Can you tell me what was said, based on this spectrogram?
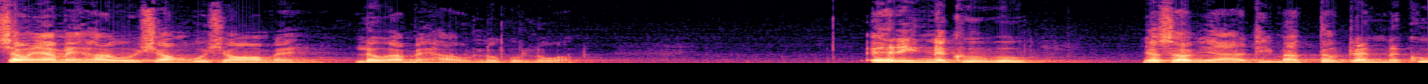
ရှောင်ရမယ့်ဟာကိုရှောင်ကိုရှောင်ရမယ်လုပ်ရမယ့်ဟာကိုလုပ်ကိုလုပ်ရမယ်အဲ့ဒီနှစ်ခုကိုရသော်ဗျာဒီမှာသုတ်တန်နှစ်ခု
